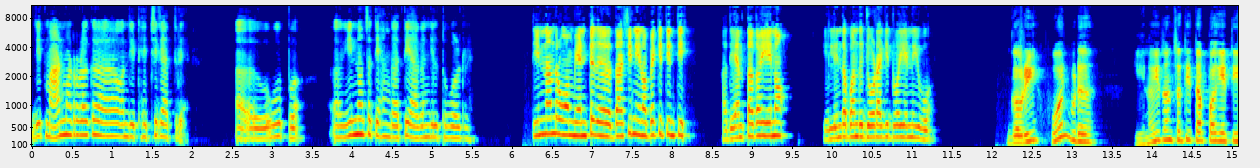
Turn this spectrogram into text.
ಒಂದಿಟ್ ಮಾಡಿ ಮಾಡ್ರೊಳಗ ಒಂದಿಟ್ ಹೆಚ್ಚಿಗೆ ಆತ್ರಿ. ಉಪ್ಪು. ಇನ್ನೊಂದ್ಸತಿ ಹಂಗಾತಿ ಆಗಂಗಿಲ್ಲ ತಗೊಳ್ರಿ. ತಿನ್ನಂದ್ರೆ ಒಮ್ಮೆ ಎಂಟು ದಾಸಿ ನೀನು ಒಬ್ಬಕ್ಕೆ ತಿಂತಿ. ಅದೆಂತದೋ ಏನೋ. ಎಲ್ಲಿಂದ ಬಂದು ಜೋಡಾಗಿದ್ವ ಏನು ನೀವು ಗೌರಿ ಹೋಲ್ ಬಿಡು. ಏನೋ ಇದೊಂದ್ಸತಿ ತಪ್ಪಾಗೈತಿ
